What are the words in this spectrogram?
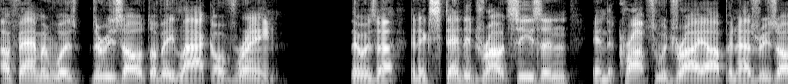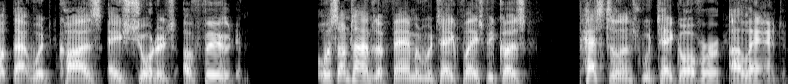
a famine was the result of a lack of rain. There was a, an extended drought season and the crops would dry up, and as a result, that would cause a shortage of food. Well, sometimes a famine would take place because pestilence would take over a land.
